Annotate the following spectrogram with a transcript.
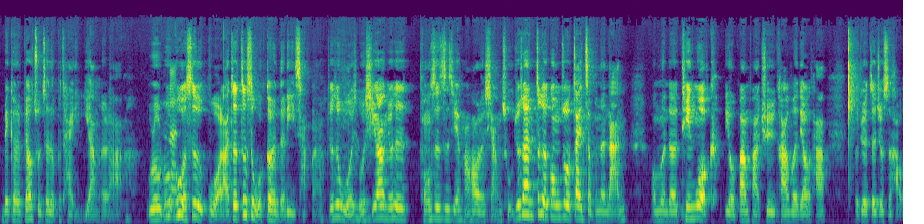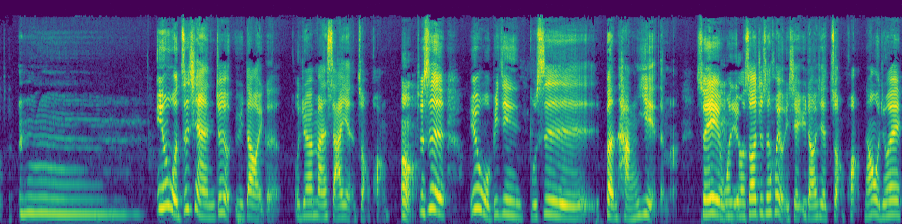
每个人标准真的不太一样了啦。如如如果是我啦，这这是我个人的立场啦，就是我我希望就是同事之间好好的相处，就算这个工作再怎么的难，我们的 teamwork 有办法去 cover 掉它。我觉得这就是好的。嗯，因为我之前就有遇到一个我觉得蛮傻眼的状况。嗯，就是因为我毕竟不是本行业的嘛，所以我有时候就是会有一些遇到一些状况，然后我就会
